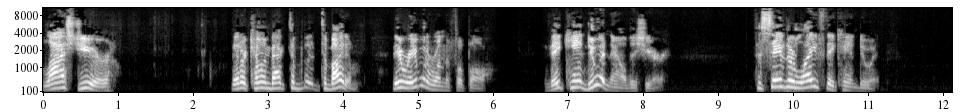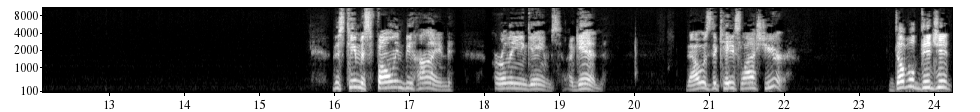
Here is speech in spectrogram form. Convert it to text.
last year that are coming back to to bite them. They were able to run the football. They can't do it now this year. To save their life, they can't do it. This team is falling behind early in games again. That was the case last year. Double digit,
